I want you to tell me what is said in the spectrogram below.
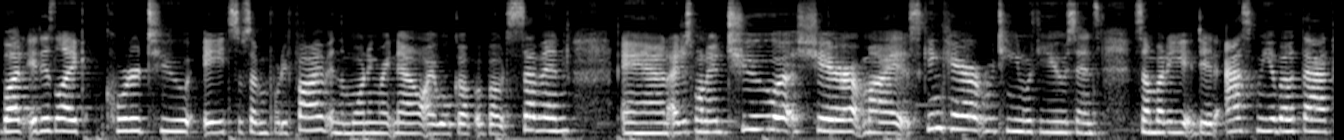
But it is like quarter to eight, so 7.45 in the morning right now. I woke up about seven and I just wanted to share my skincare routine with you since somebody did ask me about that.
